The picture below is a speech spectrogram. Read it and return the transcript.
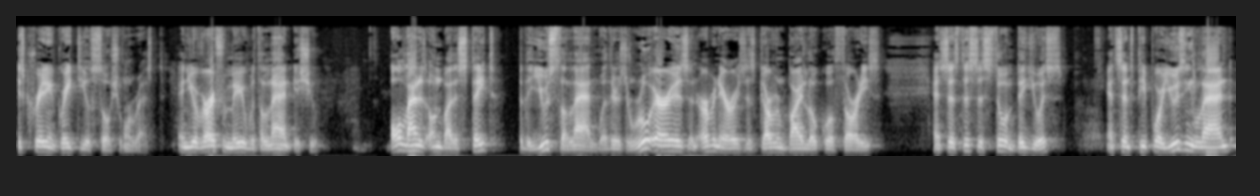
is creating a great deal of social unrest. And you're very familiar with the land issue. All land is owned by the state, but the use of the land, whether it's in rural areas and urban areas, is governed by local authorities. And since this is still ambiguous, and since people are using land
